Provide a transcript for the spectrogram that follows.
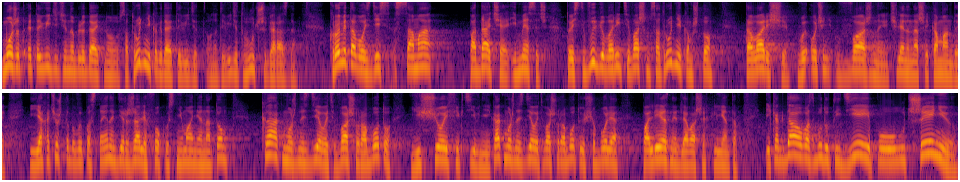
может это видеть и наблюдать, но сотрудник, когда это видит, он это видит лучше гораздо. Кроме того, здесь сама подача и месседж. То есть вы говорите вашим сотрудникам, что товарищи, вы очень важные члены нашей команды, и я хочу, чтобы вы постоянно держали фокус внимания на том, как можно сделать вашу работу еще эффективнее, как можно сделать вашу работу еще более полезной для ваших клиентов. И когда у вас будут идеи по улучшению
